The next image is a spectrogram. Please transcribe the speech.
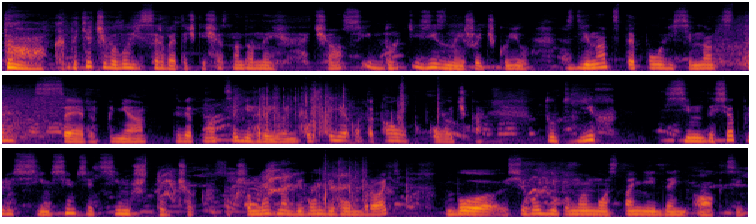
Так, дитячі вологі серветочки зараз на даний час ідуть зі знижечкою з 12 по 18 серпня. 19 гривень. Коштує отака упаковочка. Тут їх 70 плюс 7, 77 штучок. Так що можна бігом-бігом брати, бо сьогодні, по-моєму, останній день акцій.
